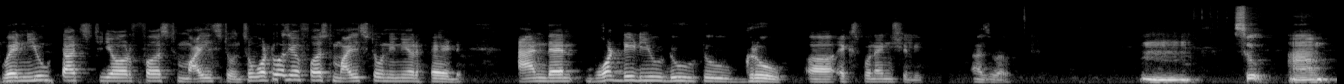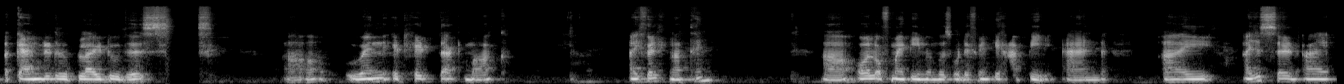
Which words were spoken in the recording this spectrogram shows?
when you touched your first milestone? So, what was your first milestone in your head? And then what did you do to grow uh, exponentially as well? Mm, so, um, a candid reply to this uh, when it hit that mark, I felt nothing. Uh, all of my team members were definitely happy, and I I just said I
